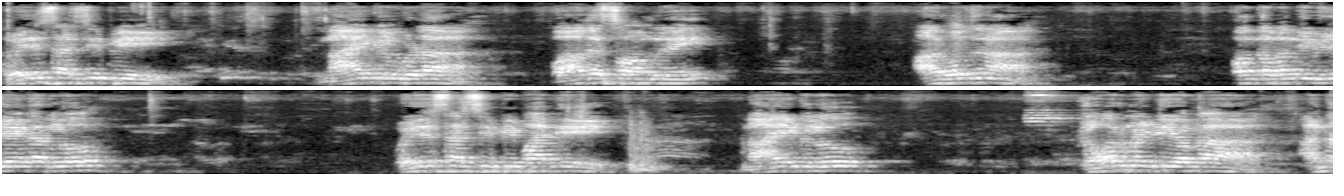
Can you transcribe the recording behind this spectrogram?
వైఎస్ఆర్సిపి నాయకులు కూడా భాగస్వాములై ఆ రోజున కొంతమంది విలేకరులు వైఎస్ఆర్సిపి పార్టీ నాయకులు గవర్నమెంట్ యొక్క అండ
